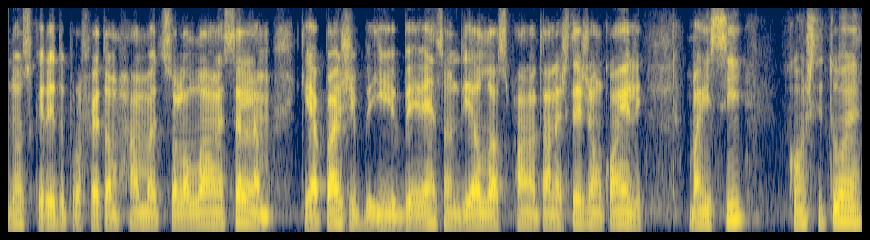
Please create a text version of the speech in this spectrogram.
nosso querido profeta Muhammad sallallahu alaihi wasallam, que a paz e bênção de Allah subhanahu wa ta'ala estejam com ele, mas sim constituem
